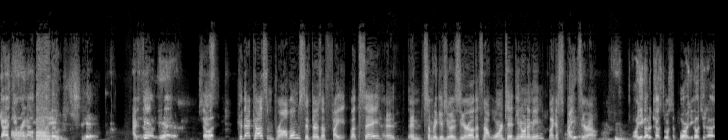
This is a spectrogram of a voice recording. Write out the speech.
guys can rate how you play. Oh shit! I And, feel. uh, yeah. So Is- could that cause some problems if there's a fight, let's say, and, and somebody gives you a zero that's not warranted? You know what I mean? Like a spite zero. Well, you go to customer support, you go to the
